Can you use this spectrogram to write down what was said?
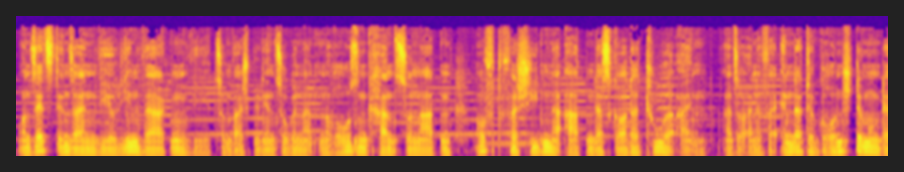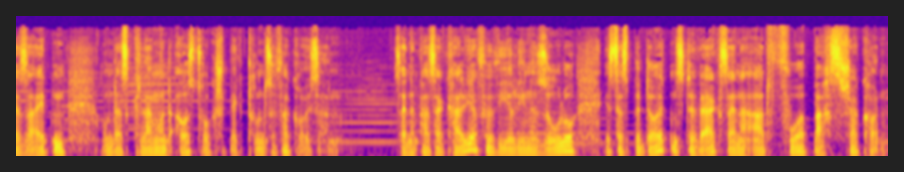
und setzt in seinen Violinwerken, wie zum Beispiel den sogenannten Rosenkranzsonaten, oft verschiedene Arten der Skordatur ein, also eine veränderte Grundstimmung der Saiten, um das Klang- und Ausdrucksspektrum zu vergrößern. Seine Passacaglia für Violine solo ist das bedeutendste Werk seiner Art vor Bachs Chaconne.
